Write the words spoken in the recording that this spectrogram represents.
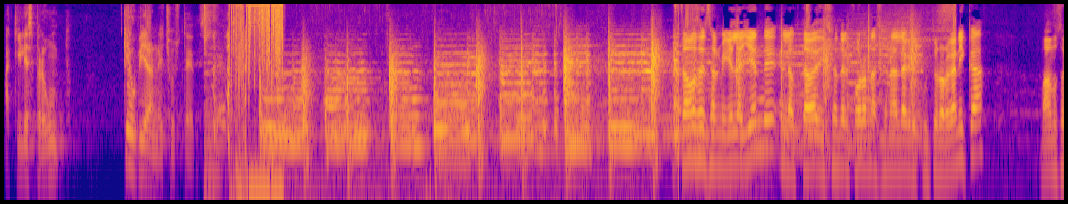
Aquí les pregunto, ¿qué hubieran hecho ustedes? Estamos en San Miguel de Allende, en la octava edición del Foro Nacional de Agricultura Orgánica. Vamos a...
